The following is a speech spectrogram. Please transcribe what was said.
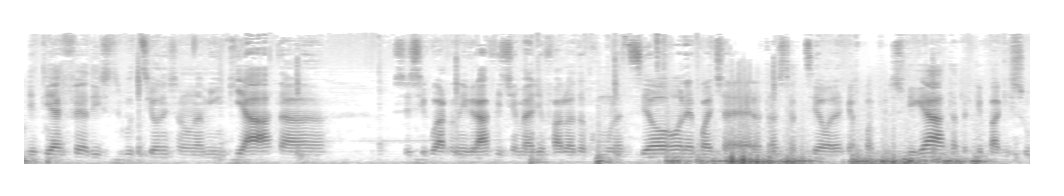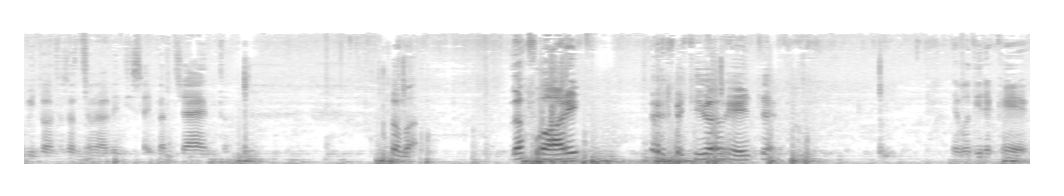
gli ETF a distribuzione sono una minchiata se si guardano i grafici è meglio farlo ad accumulazione poi c'è la tassazione che è un po' più sfigata perché paghi subito la tassazione del 26% insomma da fuori effettivamente devo dire che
